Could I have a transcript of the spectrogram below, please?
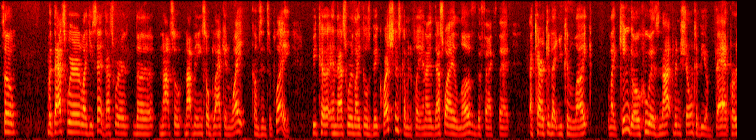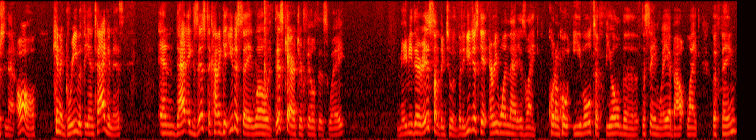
So, but that's where, like you said, that's where the not so not being so black and white comes into play, because and that's where like those big questions come into play, and I that's why I love the fact that a character that you can like, like Kingo, who has not been shown to be a bad person at all, can agree with the antagonist. And that exists to kind of get you to say, well, if this character feels this way, maybe there is something to it. But if you just get everyone that is like quote unquote evil to feel the the same way about like the thing,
